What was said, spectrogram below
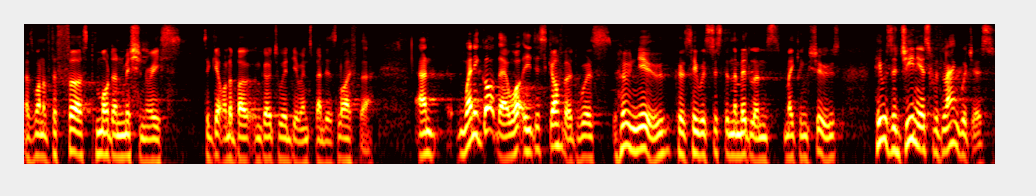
as one of the first modern missionaries to get on a boat and go to India and spend his life there. And when he got there, what he discovered was who knew, because he was just in the Midlands making shoes, he was a genius with languages.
